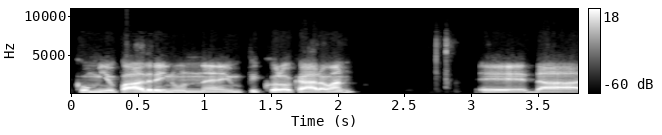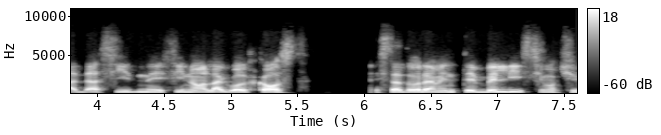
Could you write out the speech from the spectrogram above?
con mio padre in un, in un piccolo caravan eh, da, da, Sydney fino alla Gold Coast. è stato veramente bellissimo. Ci,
